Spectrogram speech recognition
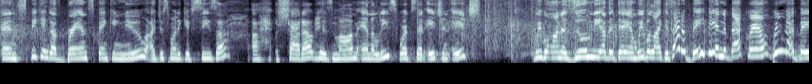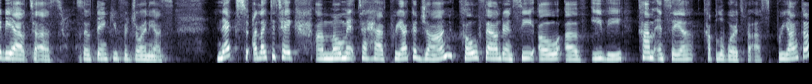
And speaking of brand spanking new, I just want to give Caesar a, shout out. His mom, Annalise, works at H&H. We were on a Zoom the other day and we were like, is that a baby in the background? Bring that baby out to us. So thank you for joining us. Next, I'd like to take a moment to have Priyanka Jain, co-founder and CEO of Evvy, come and say a couple of words for us. Priyanka?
